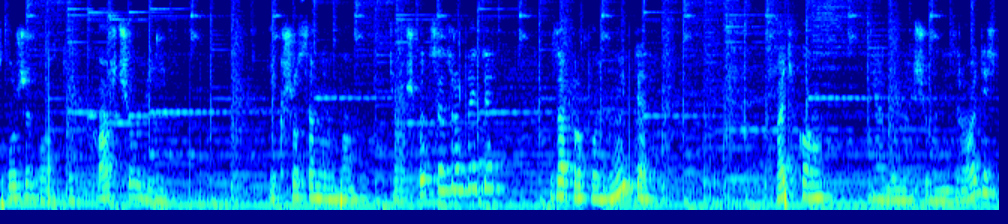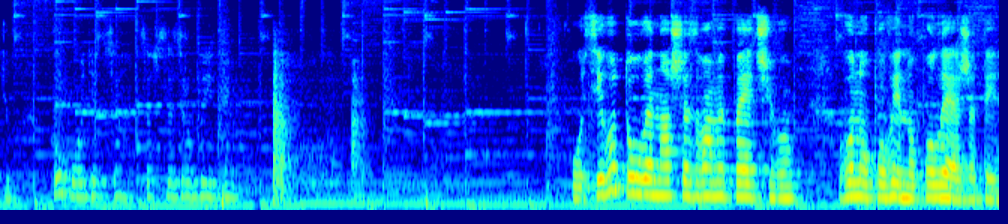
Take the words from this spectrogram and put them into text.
споживати, харчові. Якщо самим вам тяжко це зробити, запропонуйте батькам. Я думаю, що вони з радістю погодяться це все зробити. Ось і готове наше з вами печиво. Воно повинно полежати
